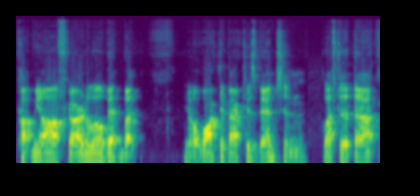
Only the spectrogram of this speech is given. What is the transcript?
caught me off guard a little bit. But you know, walked it back to his bench and left it at that.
